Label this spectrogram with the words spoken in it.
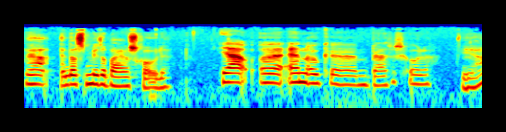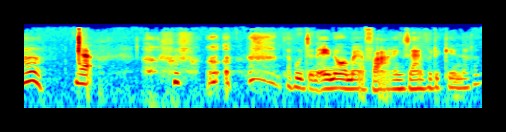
ja. En dat is middelbare scholen. Ja, en ook basisscholen. Ja. Ja. dat moet een enorme ervaring zijn voor de kinderen.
